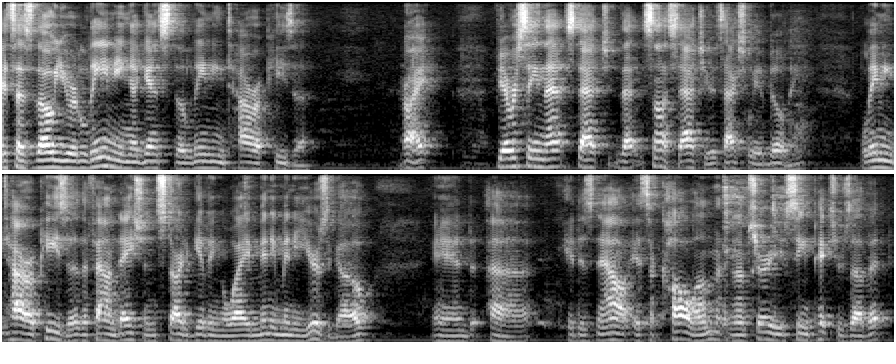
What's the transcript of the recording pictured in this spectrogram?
It's as though you're leaning against the Leaning Tower of Pisa, right? Have you ever seen that statue? That, it's not a statue, it's actually a building. Leaning Tower of Pisa, the foundation started giving away many, many years ago and uh, it is now it's a column, and I'm sure you've seen pictures of it,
